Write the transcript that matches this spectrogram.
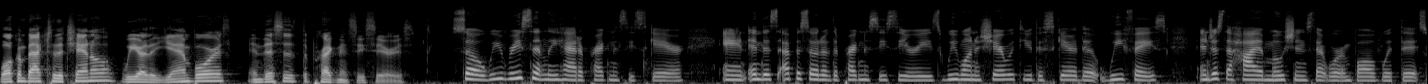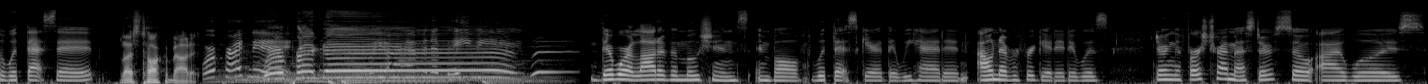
Welcome back to the channel. We are the Yambors, and this is the pregnancy series. So, we recently had a pregnancy scare, and in this episode of the pregnancy series, we want to share with you the scare that we faced and just the high emotions that were involved with it. So, with that said, Let's talk about it. We're pregnant. We're pregnant. we are having a baby. Woo. there were a lot of emotions involved with that scare that we had, and I'll never forget it. It was during the first trimester, so I was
